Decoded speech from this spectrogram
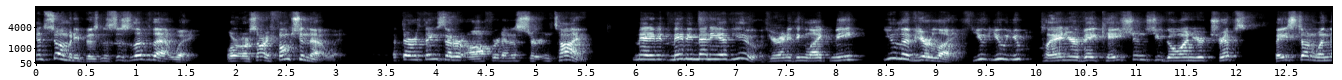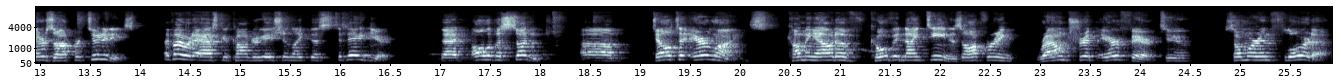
And so many businesses live that way, or, or sorry, function that way. But there are things that are offered at a certain time. Maybe, maybe many of you, if you're anything like me, you live your life. You, you, you plan your vacations, you go on your trips based on when there's opportunities. If I were to ask a congregation like this today here, that all of a sudden um, Delta Airlines coming out of COVID 19 is offering round trip airfare to somewhere in Florida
